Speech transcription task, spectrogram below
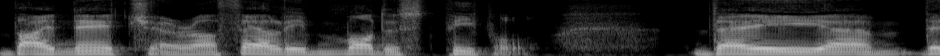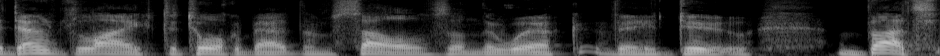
by nature are fairly modest people. They um, they don't like to talk about themselves and the work they do, but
